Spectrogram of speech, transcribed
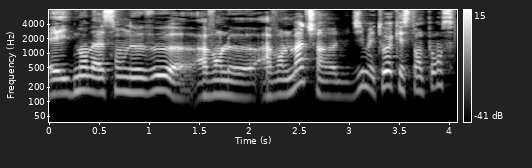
Et il demande à son neveu euh, avant le avant le match, hein, lui dit mais toi qu'est-ce que t'en penses?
